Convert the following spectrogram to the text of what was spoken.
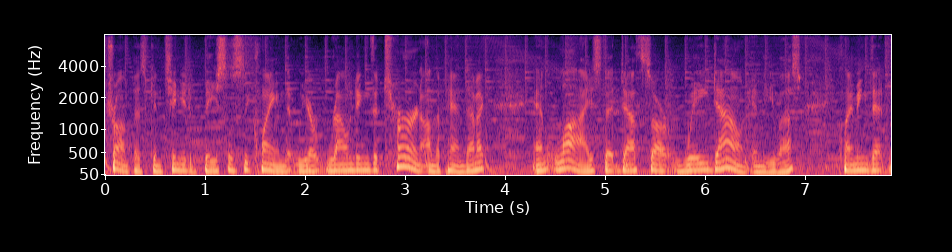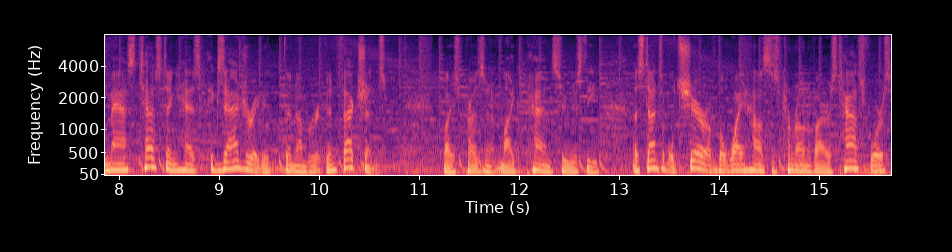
Trump has continued to baselessly claim that we are rounding the turn on the pandemic and lies that deaths are way down in the U.S., claiming that mass testing has exaggerated the number of infections. Vice President Mike Pence, who is the ostensible chair of the White House's coronavirus task force,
